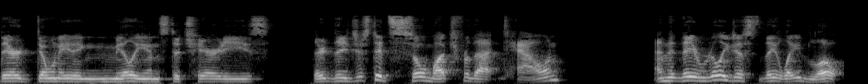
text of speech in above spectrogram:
they're donating millions to charities. They they just did so much for that town, and they really just they laid low.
